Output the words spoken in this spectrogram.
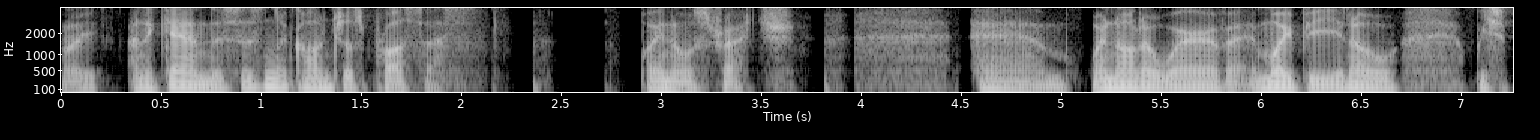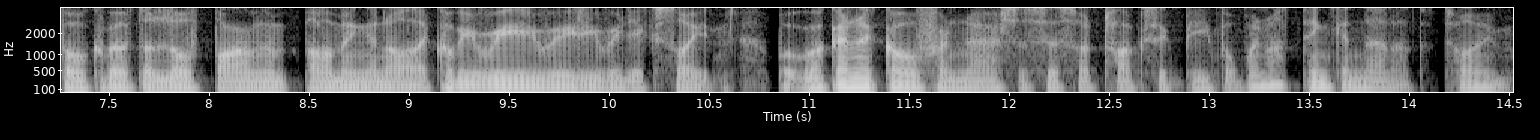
right? And again, this isn't a conscious process by no stretch. Um, we're not aware of it. It might be, you know, we spoke about the love bomb, bombing and all. It could be really, really, really exciting. But we're going to go for narcissists or toxic people. We're not thinking that at the time.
